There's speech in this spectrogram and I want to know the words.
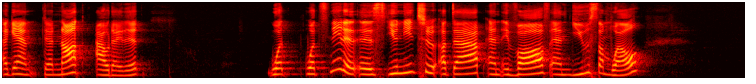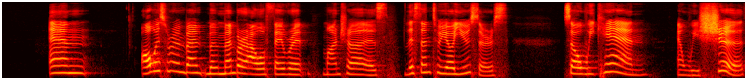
again, they're not outdated, what, what's needed is you need to adapt and evolve and use them well. And always remember, remember our favorite mantra is listen to your users. So we can and we should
